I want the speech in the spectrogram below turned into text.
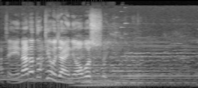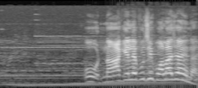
আচ্ছা এনারা তো কেউ যায়নি, অবশ্যই। ও, না গেলে বুঝি বলা যায় না?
